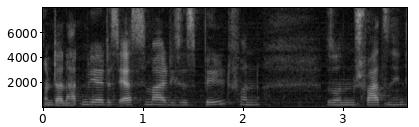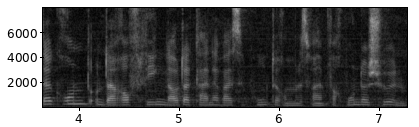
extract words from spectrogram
Und dann hatten wir das erste Mal dieses Bild von so einem schwarzen Hintergrund und darauf fliegen lauter kleine weiße Punkte rum. Das war einfach wunderschön.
